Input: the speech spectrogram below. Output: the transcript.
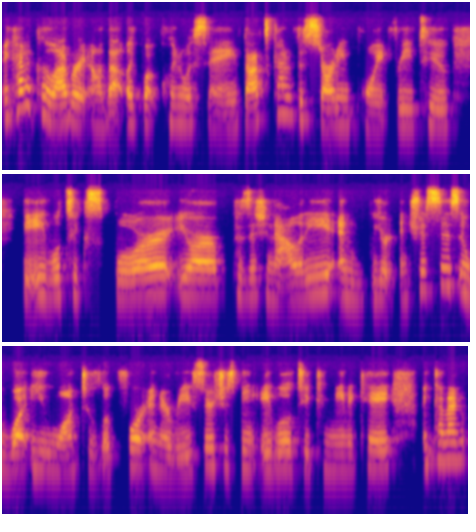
and kind of collaborate on that. Like what Quinn was saying, that's kind of the starting point for you to be able to explore your positionality and your interests and what you want to look for in a research, just being able to communicate and of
